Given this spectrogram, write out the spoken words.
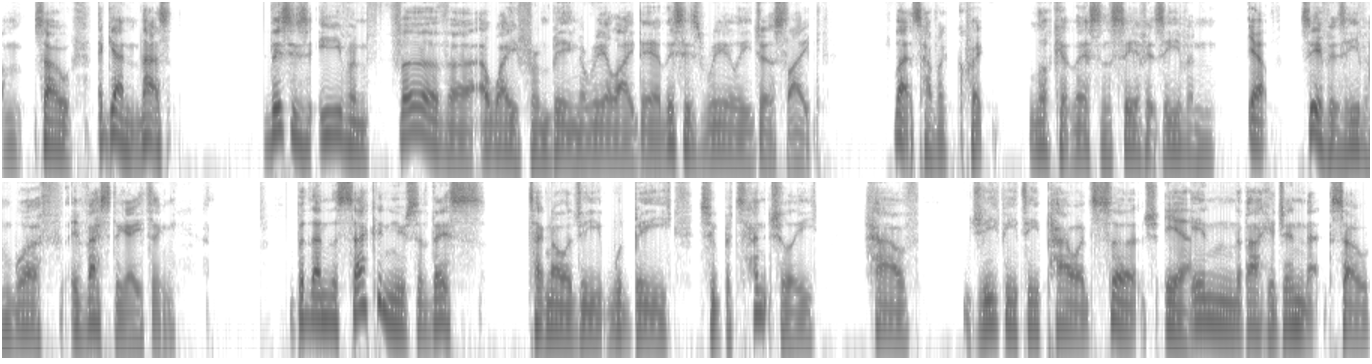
Um, so again, that's this is even further away from being a real idea. This is really just like let's have a quick look at this and see if it's even Yeah. see if it's even worth investigating. But then the second use of this technology would be to potentially have GPT powered search Yeah. in the package index. So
